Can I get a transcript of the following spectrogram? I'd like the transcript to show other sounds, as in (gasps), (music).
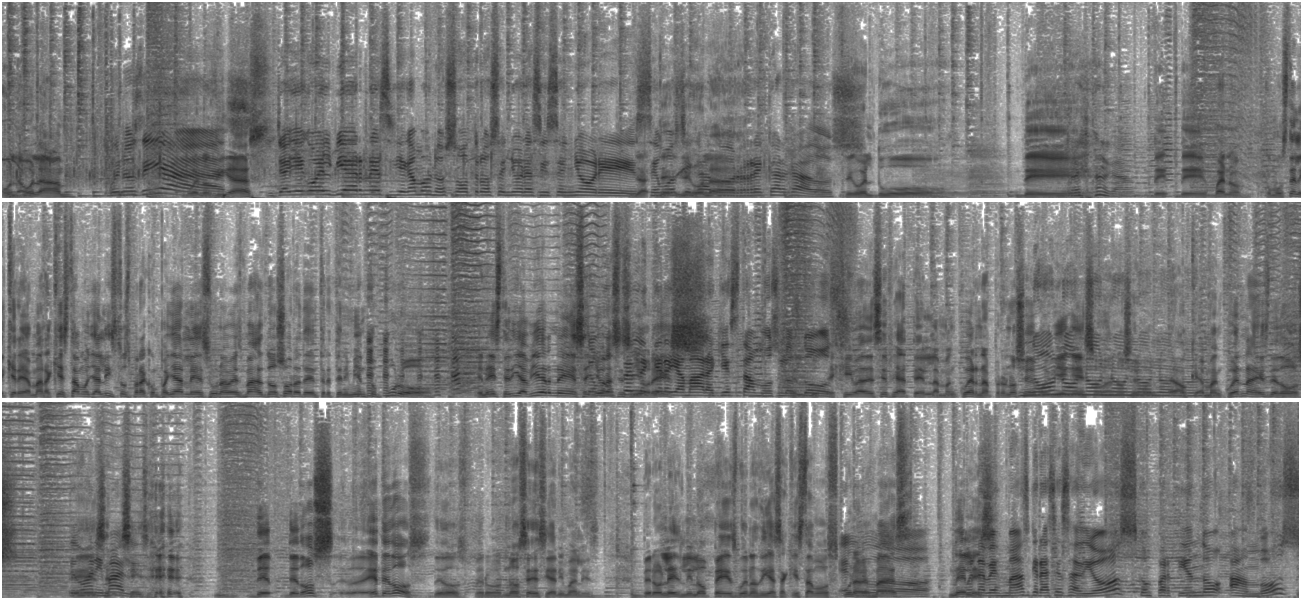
Hola, hola. Buenos días. Buenos días. Ya llegó el viernes y llegamos nosotros, señoras y señores. Ya- Hemos ya- llegado la- recargados. Llegó el dúo de, de, de- bueno, como usted le quiere llamar. Aquí estamos ya listos para acompañarles una vez más, dos horas de entretenimiento puro (laughs) en este día viernes, Como señoras y usted le señores. quiere llamar, aquí estamos los El dos. Es que iba a decir, fíjate, la mancuerna, pero no sé No, muy bien no, eso. no, no aunque mancuerna es de dos. De dos sí, animales. sí, sí. (laughs) De, de dos, eh, es de dos, de dos, pero no sé si animales. Pero Leslie López, buenos días, aquí estamos El una vez más. Neles. Una vez más, gracias a Dios, compartiendo ambos.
